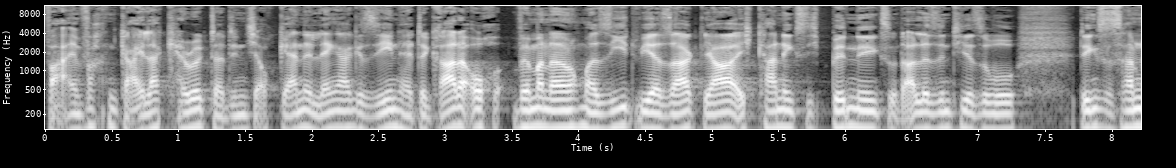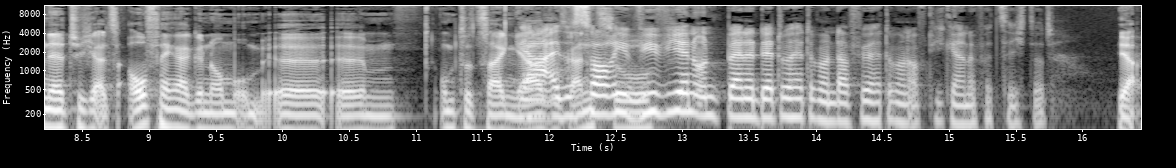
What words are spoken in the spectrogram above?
war einfach ein geiler Charakter, den ich auch gerne länger gesehen hätte. Gerade auch, wenn man da noch mal sieht, wie er sagt, ja, ich kann nichts, ich bin nichts und alle sind hier so Dings. Das haben die natürlich als Aufhänger genommen, um äh, ähm, um zu zeigen, ja, Ja, so also ganz sorry, so, Vivian und Benedetto hätte man dafür, hätte man auf die gerne verzichtet. ja,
